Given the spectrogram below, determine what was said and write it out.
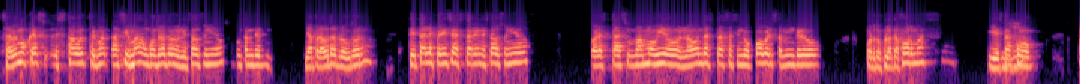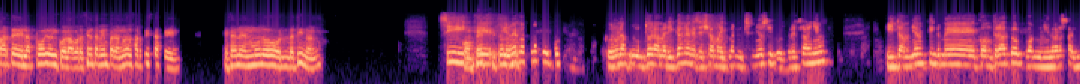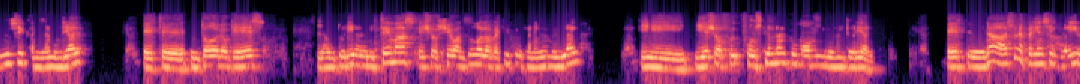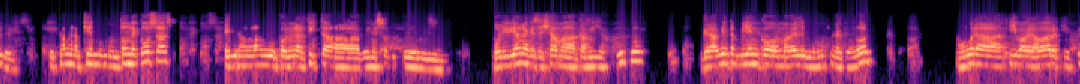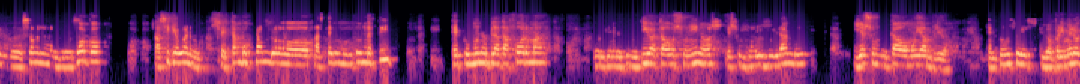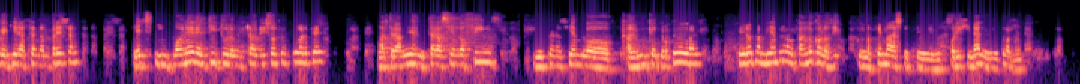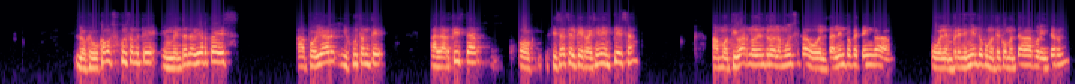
Sabemos que has, estado has firmado un contrato en Estados Unidos, justamente ya para otra productora. ¿Qué tal la experiencia de estar en Estados Unidos? Ahora estás más movido en la onda, estás haciendo covers también creo por tus plataformas y estás como parte del apoyo y colaboración también para nuevos artistas que están en el mundo latino, ¿no? Sí, eh, firmé contrato con una productora americana que se llama Iconics Music por tres años y también firmé contrato con Universal Music a nivel mundial, este, en todo lo que es la autoría de mis temas, ellos llevan todos los registros a nivel mundial y, ellos funcionan como mi editorial. Este, nada, es una experiencia increíble. Estaban haciendo un montón de cosas. He grabado con una artista boliviana que se llama Camila Fruto. Grabé también con Mabel de Morruja de Ecuador. Ahora iba a grabar con de Zona dentro de poco. Así que bueno, se están buscando hacer un montón de feeds. Es como una plataforma, porque en definitiva Estados Unidos es un país muy grande y es un mercado muy amplio. Entonces, lo primero que quiere hacer la empresa es imponer el título de Charlie Soto Fuerte a través de estar haciendo feeds y estar haciendo algún que otro cover, pero también trabajando con los, con los temas este, originales del torno. Lo que buscamos justamente en Ventana Abierta es apoyar y justamente al artista, o quizás el que recién empieza, a motivarlo dentro de la música o el talento que tenga o el emprendimiento, como te comentaba por interno.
